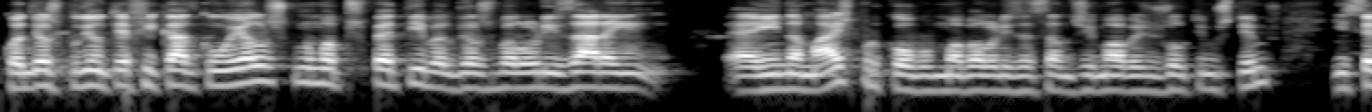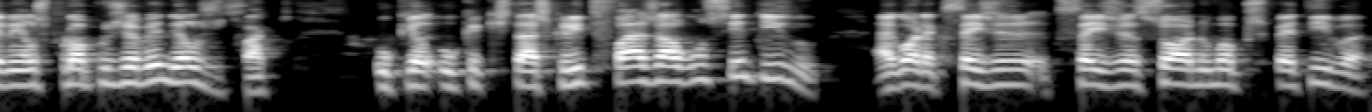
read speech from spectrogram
quando eles podiam ter ficado com eles, numa perspectiva deles valorizarem ainda mais, porque houve uma valorização dos imóveis nos últimos tempos, e serem eles próprios a vendê-los. De facto, o que, o que aqui está escrito faz algum sentido. Agora, que seja, que seja só numa perspectiva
